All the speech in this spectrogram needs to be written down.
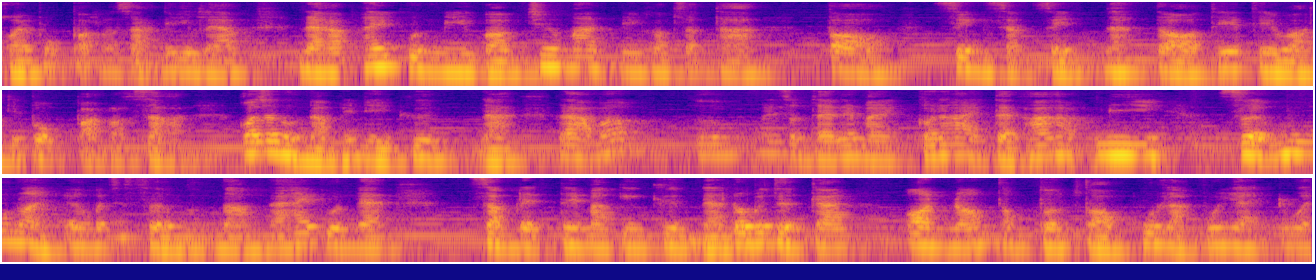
คอยปกปักรักษาได้อยู่แล้วนะครับให้คุณมีความเชื่อมั่นมีความศรัทธาต่อสิ่งศักดิ์สิทธิ์นะต่อเทพเทวาที่ปกปักรักษา ก็จะหนุนนำให้ดีขึ้นนะถามว่าเออไม่สนใจได้ไหมก็ได้ แต่ถ้ามีเสริมมูหน่อยเออมันจะเสริมหนุนนำนะให้คุณเนี่ย สำเร็จได้มากยิ่งขึ้นนะรวมไปถึงการอ่อนน้อมถ่อมตนต่อผู้หลักผู้ใหญ่ด้วย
